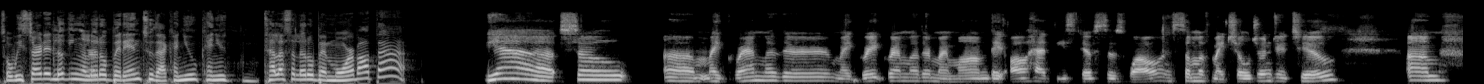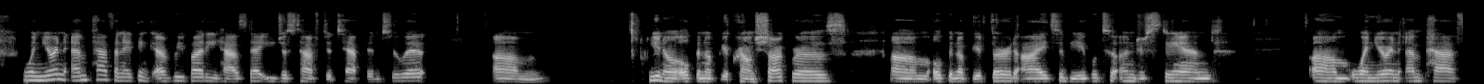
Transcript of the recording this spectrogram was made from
So we started looking a little bit into that. Can you can you tell us a little bit more about that? Yeah. So um, my grandmother, my great grandmother, my mom, they all had these gifts as well. And some of my children do too. Um, when you're an empath, and I think everybody has that, you just have to tap into it. Um, you know, open up your crown chakras, um, open up your third eye to be able to understand. Um, when you're an empath,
